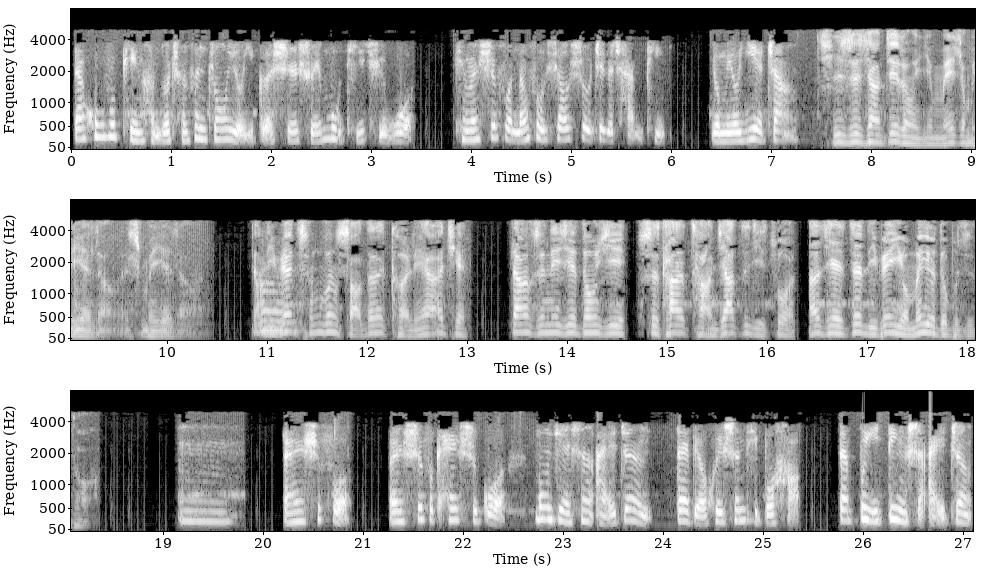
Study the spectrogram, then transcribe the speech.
但护肤品很多成分中有一个是水母提取物，请问师傅能否销售这个产品？有没有业障？其实像这种已经没什么业障了，什么业障？这里面成分少的可怜，而且当时那些东西是他厂家自己做的，而且这里边有没有都不知道。嗯，哎师傅。嗯，师傅开示过，梦见生癌症代表会身体不好，但不一定是癌症。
